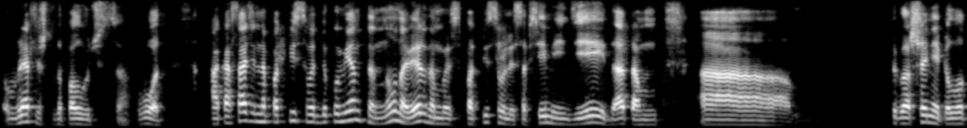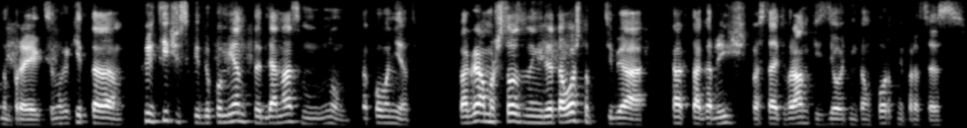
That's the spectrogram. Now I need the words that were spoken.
вряд ли что-то получится, вот. А касательно подписывать документы, ну, наверное, мы подписывали со всеми идеей, да, там, а, соглашение о пилотном проекте. Но какие-то критические документы для нас, ну, такого нет. Программа же создана не для того, чтобы тебя как-то ограничить, поставить в рамки, сделать некомфортный процесс.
